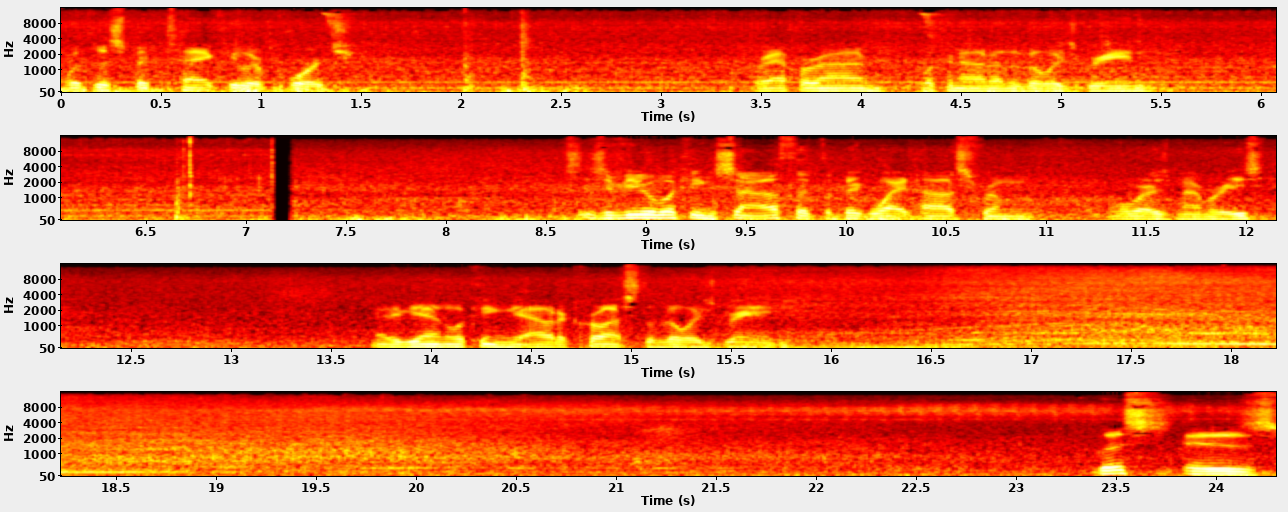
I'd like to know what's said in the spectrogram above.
With this spectacular porch. Wrap around, looking out on the village green. This is a view looking south at the big white house from Laura's memories. And again, looking out across the village green. This is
